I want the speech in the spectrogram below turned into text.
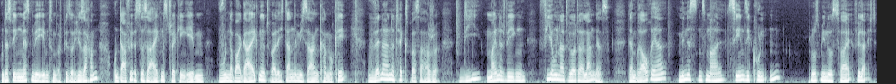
Und deswegen messen wir eben zum Beispiel solche Sachen. Und dafür ist das Ereignistracking eben wunderbar geeignet, weil ich dann nämlich sagen kann, okay, wenn eine Textpassage, die meinetwegen 400 Wörter lang ist, dann braucht er mindestens mal 10 Sekunden, plus minus zwei vielleicht,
